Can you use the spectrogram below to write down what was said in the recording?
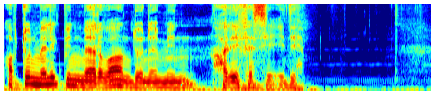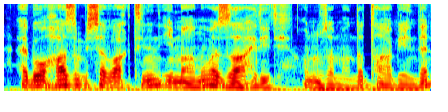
Abdülmelik bin Mervan dönemin halifesi idi. Ebu Hazm ise vaktinin imamı ve zahidiydi. Onun zamanında tabiinden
